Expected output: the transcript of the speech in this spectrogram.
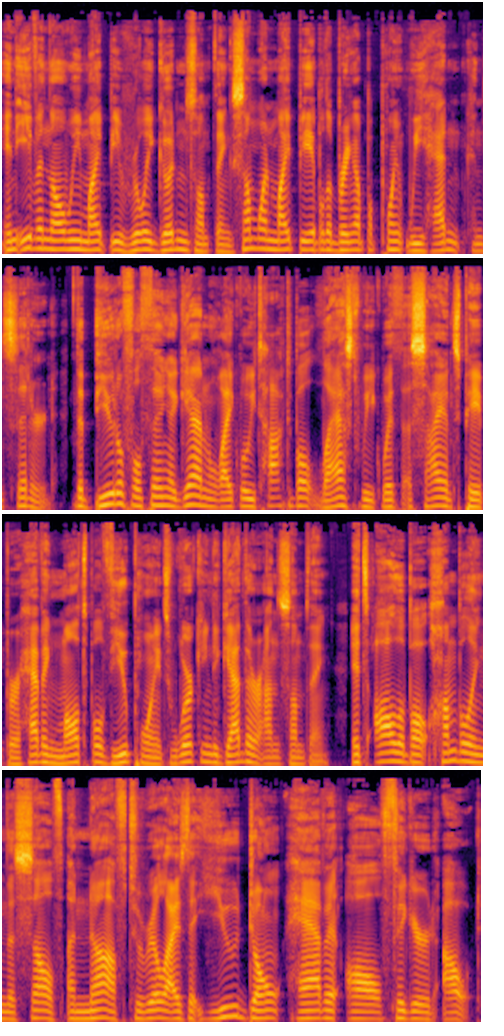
And even though we might be really good in something, someone might be able to bring up a point we hadn't considered. The beautiful thing, again, like what we talked about last week with a science paper, having multiple viewpoints, working together on something. It's all about humbling the self enough to realize that you don't have it all figured out.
